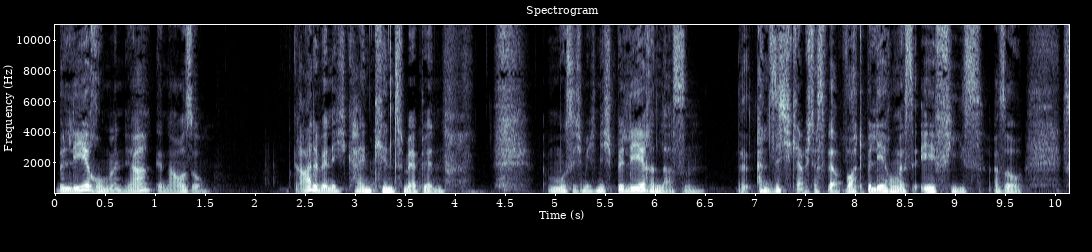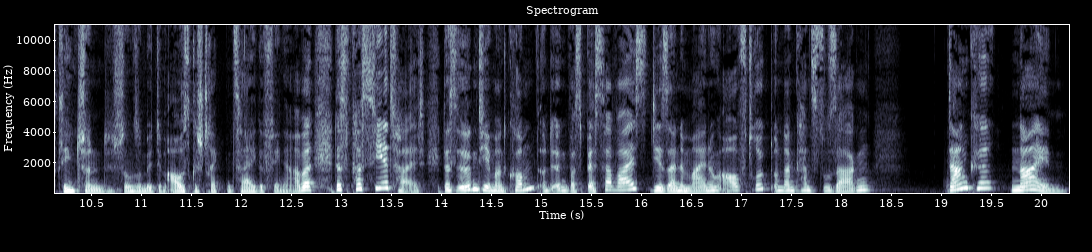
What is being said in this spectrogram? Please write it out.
Belehrungen, ja, genauso gerade wenn ich kein Kind mehr bin, muss ich mich nicht belehren lassen. An sich glaube ich, das Wort Belehrung ist eh fies. Also es klingt schon schon so mit dem ausgestreckten Zeigefinger. Aber das passiert halt, dass irgendjemand kommt und irgendwas besser weiß, dir seine Meinung aufdrückt und dann kannst du sagen, danke, nein.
